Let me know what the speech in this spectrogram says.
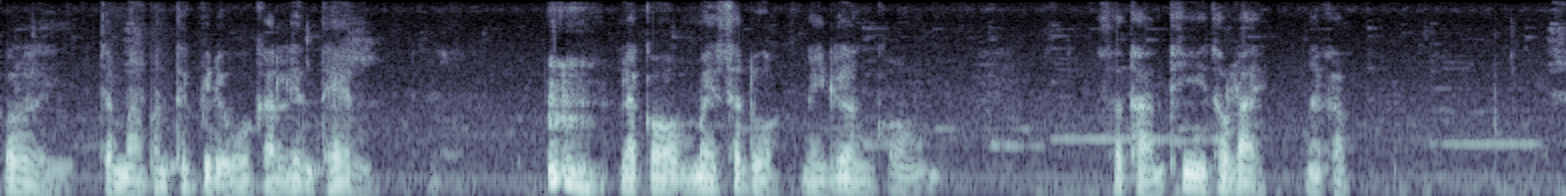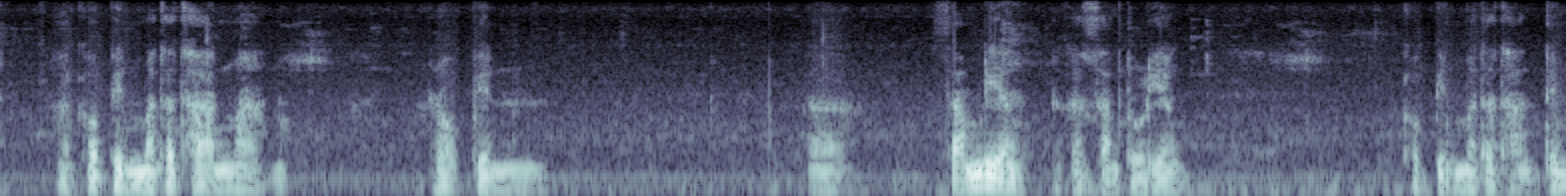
ก็เลยจะมาบันทึกวิดีโอการเล่นแทน และก็ไม่สะดวกในเรื่องของสถานที่เท่าไหร่นะครับอ่าก็เป็นมาตรฐานมาเนาะ เราเป็นสามเหลี่ยงนะครับสามตัวเรียง ก็เป็นมาตรฐานเต็ม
